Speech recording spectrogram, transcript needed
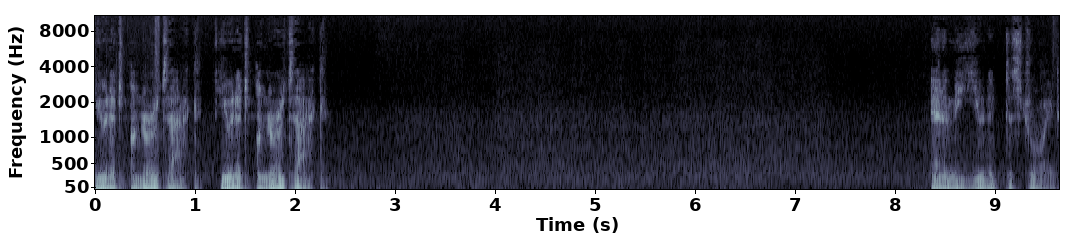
Unit under attack. Unit under attack. Enemy unit destroyed.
